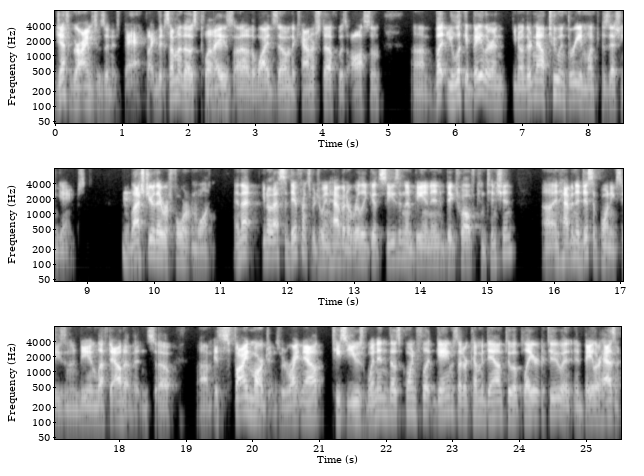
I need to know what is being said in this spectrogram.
Jeff Grimes was in his bag. Like some of those plays, mm-hmm. uh, the wide zone, the counter stuff was awesome. Um, but you look at Baylor, and you know they're now two and three in one possession games. Mm-hmm. Last year they were four and one, and that you know that's the difference between having a really good season and being in Big Twelve contention, uh, and having a disappointing season and being left out of it. And so um, it's fine margins. But right now TCU's winning those coin flip games that are coming down to a play or two, and, and Baylor hasn't.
